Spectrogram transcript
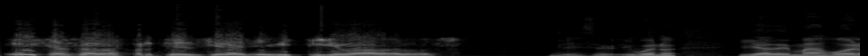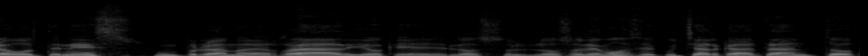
Esas son las pretensiones de Vitillo Ábalos. Y bueno, y además, bueno, vos tenés un programa de radio que lo, lo solemos escuchar cada tanto,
